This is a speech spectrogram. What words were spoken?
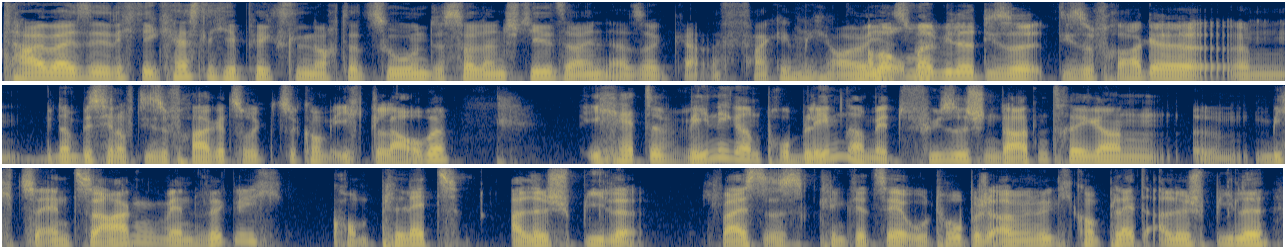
teilweise richtig hässliche Pixel noch dazu und das soll dann Stil sein. Also fuck ich mich auch. Aber um mal wieder diese, diese Frage, ähm, wieder ein bisschen auf diese Frage zurückzukommen, ich glaube, ich hätte weniger ein Problem damit, physischen Datenträgern äh, mich zu entsagen, wenn wirklich komplett alle Spiele, ich weiß, das klingt jetzt sehr utopisch, aber wirklich komplett alle Spiele,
